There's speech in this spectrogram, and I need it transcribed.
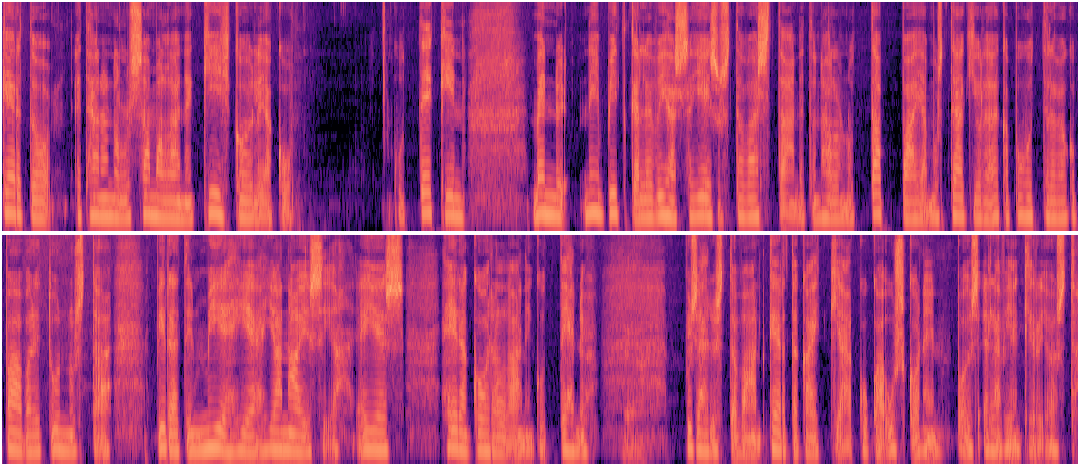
kertoo, että hän on ollut samanlainen kiihkoilija kuin kuin tekin, mennyt niin pitkälle vihassa Jeesusta vastaan, että on halunnut tappaa. Ja musta tämäkin oli aika puhutteleva, kun Paavali tunnustaa pidätin miehiä ja naisia. Ei edes heidän kohdallaan niin kuin tehnyt ja. pysähdystä, vaan kerta kaikkia kuka usko, niin pois elävien kirjoista.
